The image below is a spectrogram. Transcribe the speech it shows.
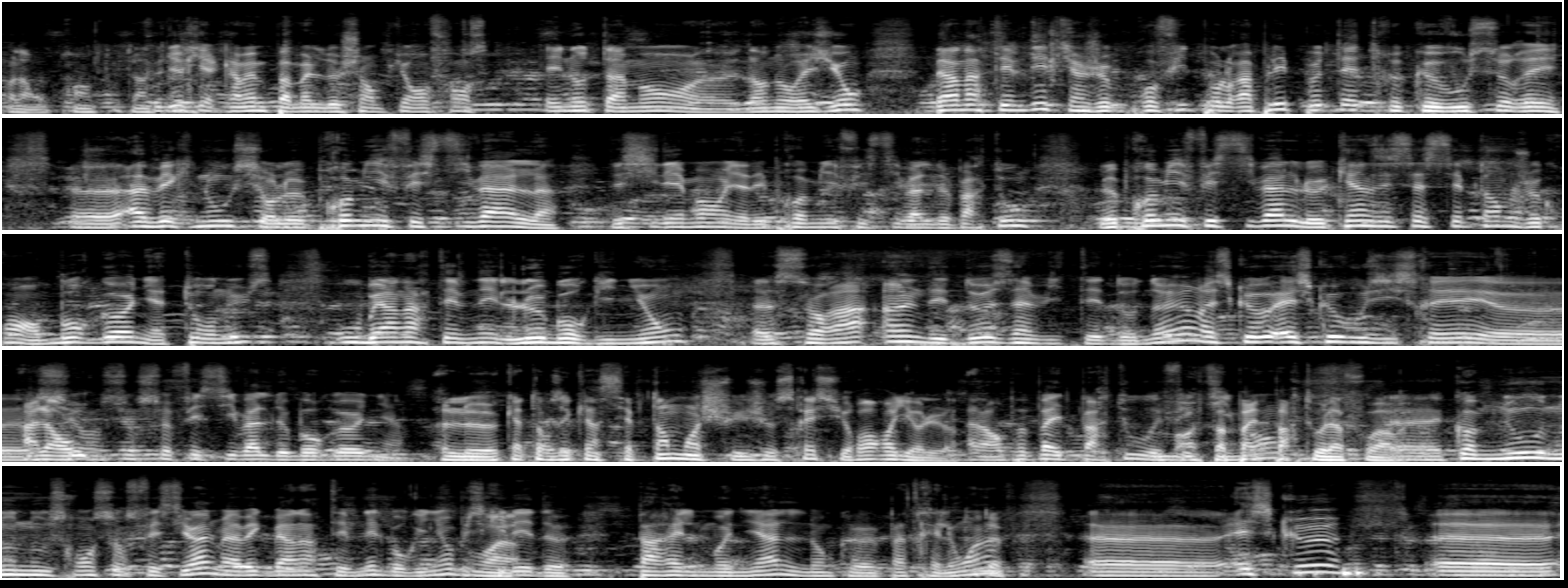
Voilà, on prend tout un Il faut dire qu'il y a quand même pas mal de champions en France et notamment dans nos régions. Bernard Thévenet, tiens, je profite pour le rappeler, peut-être que vous serez avec nous sur le premier festival. Décidément, il y a des premiers festivals de partout. Le premier festival le 15 et 16 septembre, je crois, en Bourgogne, à Tournus, où Bernard Thévenet, le Bourguignon, euh, sera un des deux invités d'honneur. Est-ce que, est que vous y serez euh, Alors- sur, sur ce festival de Bourgogne? Le 14 et 15 septembre, moi je, suis, je serai sur Oriol. Alors, on peut pas être partout, effectivement. il ne va pas être partout à la fois. Euh, comme nous, nous, nous serons sur ce festival, mais avec Bernard Thévenet, le Bourguignon, puisqu'il Voilà. est de Paray-le-Monial, donc pas très loin. Est-ce que,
